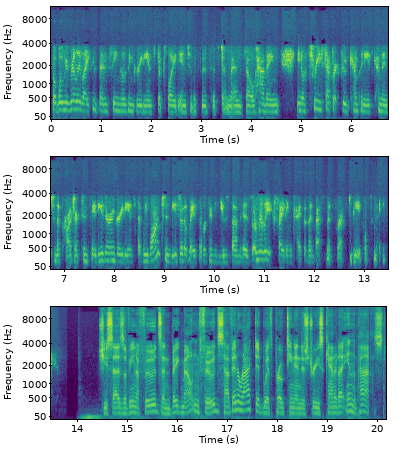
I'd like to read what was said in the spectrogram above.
But what we really like is then seeing those ingredients deployed into the food system. And so having, you know, three separate food companies come into the project and say, these are ingredients that we want and these are the ways that we're going to use them is a really exciting type of investment for us to be able to make. She says Avena Foods and Big Mountain Foods have interacted with Protein Industries Canada in the past.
